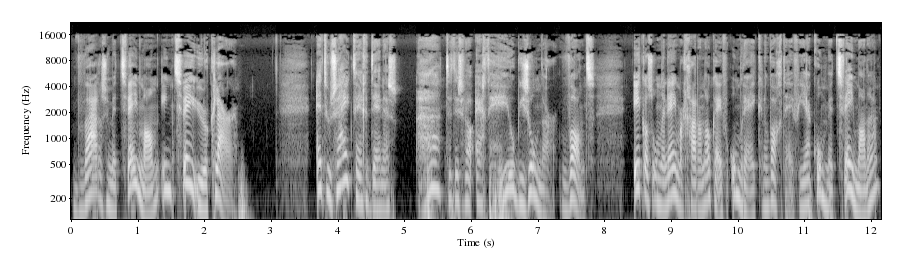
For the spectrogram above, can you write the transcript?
waren ze met twee man in twee uur klaar. En toen zei ik tegen Dennis: dat is wel echt heel bijzonder. Want ik als ondernemer ga dan ook even omrekenen. Wacht even, jij komt met twee mannen.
